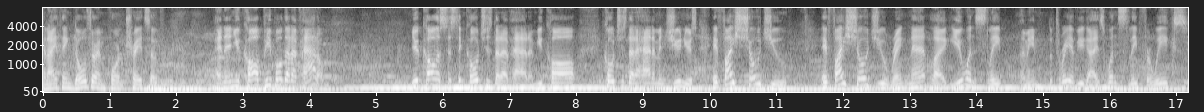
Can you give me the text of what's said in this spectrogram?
and I think those are important traits of. And then you call people that have had them. You call assistant coaches that have had them. You call coaches that have had them in juniors. If I showed you, if I showed you RinkNet, like you wouldn't sleep. I mean, the three of you guys wouldn't sleep for weeks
